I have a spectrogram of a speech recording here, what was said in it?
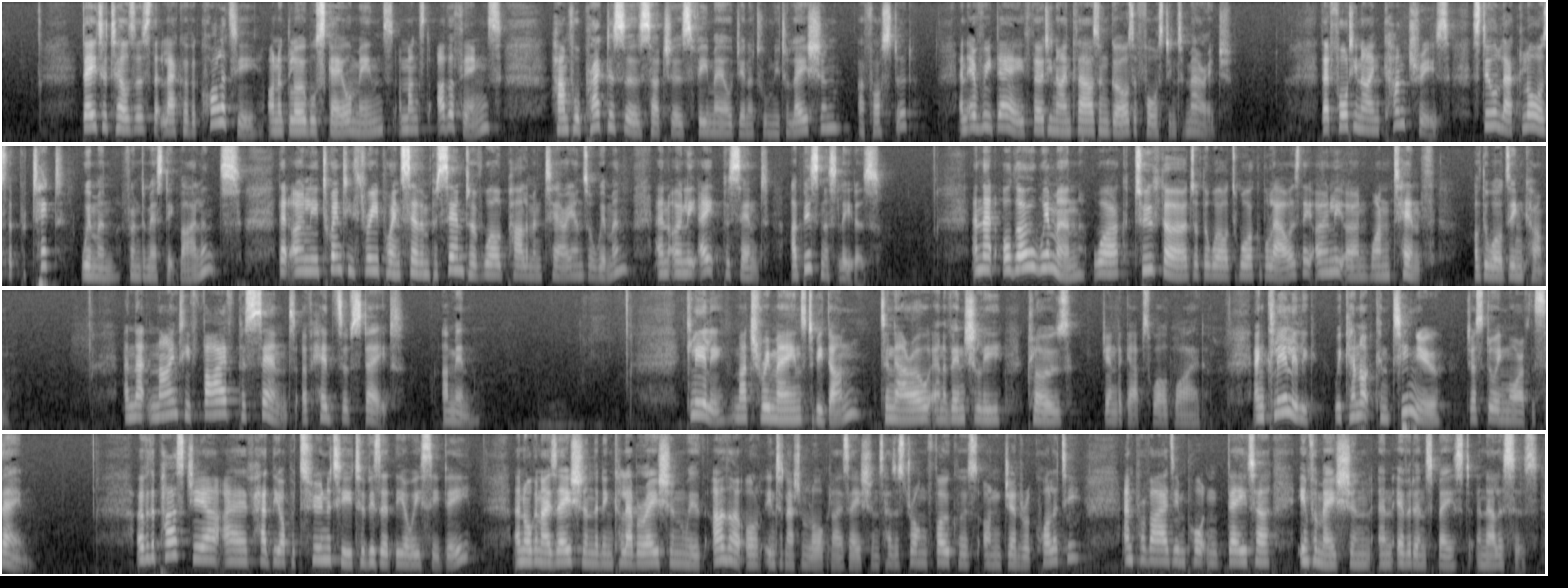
Data tells us that lack of equality on a global scale means, amongst other things, harmful practices such as female genital mutilation are fostered, and every day 39,000 girls are forced into marriage. That 49 countries still lack laws that protect women from domestic violence, that only 23.7% of world parliamentarians are women, and only 8% are business leaders and that although women work two thirds of the world's workable hours, they only earn one tenth of the world's income. And that 95% of heads of state are men. Clearly, much remains to be done to narrow and eventually close gender gaps worldwide. And clearly, we cannot continue just doing more of the same. Over the past year, I've had the opportunity to visit the OECD, an organization that, in collaboration with other international organizations, has a strong focus on gender equality and provides important data, information, and evidence based analysis.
